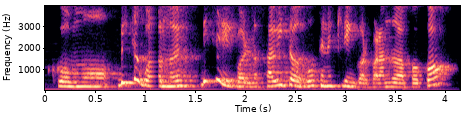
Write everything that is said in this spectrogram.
Como. ¿Viste cuando es, ¿Viste que con los hábitos vos tenés que ir incorporando de a poco?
